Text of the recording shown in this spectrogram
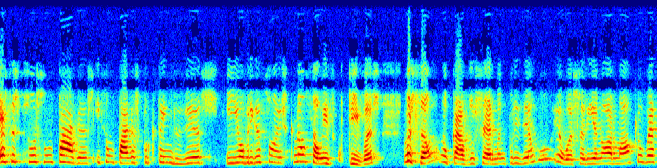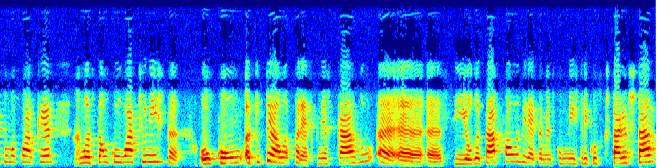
estas pessoas são pagas e são pagas porque têm deveres e obrigações que não são executivas, mas são, no caso do Sherman, por exemplo, eu acharia normal que houvesse uma qualquer relação com o acionista ou com a tutela. Parece que neste caso a, a, a CEO da TAP fala diretamente com o Ministro e com o Secretário de Estado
